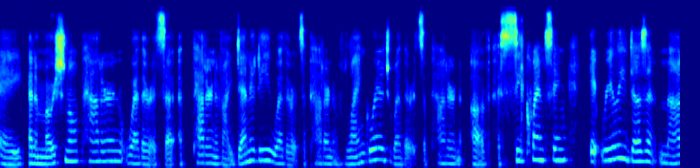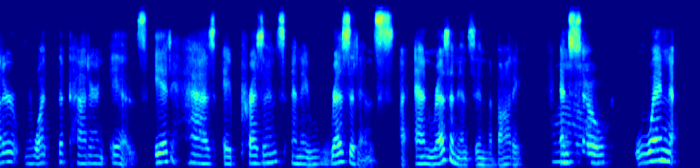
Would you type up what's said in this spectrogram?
a, an emotional pattern, whether it's a, a, pattern of identity, whether it's a pattern of language, whether it's a pattern of sequencing, it really doesn't matter what the pattern is. It has a presence and a residence uh, and resonance in the body. Mm. And so when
